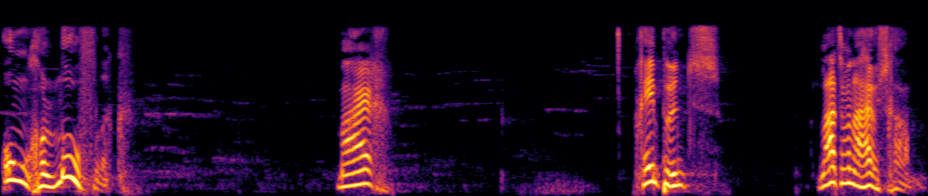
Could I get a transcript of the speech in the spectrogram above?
Ongelooflijk. Maar geen punt. Laten we naar huis gaan.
